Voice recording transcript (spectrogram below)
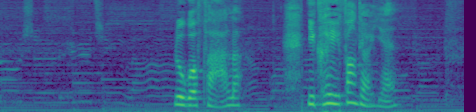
如果乏了，你可以放点盐，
